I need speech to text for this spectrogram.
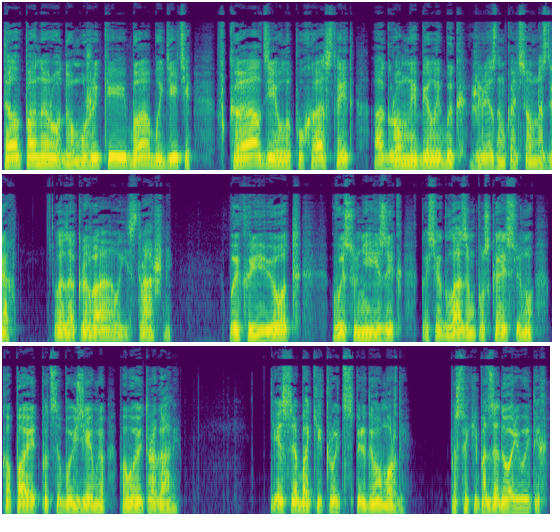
Толпа народу, мужики, бабы, дети. В калде у лопуха стоит огромный белый бык с железным кольцом в ноздрях. Глаза кровавые и страшные. Бык ревет, высуни язык, кося глазом, пуская слюну, копает под собой землю, поводит рогами. Две собаки крутятся перед его мордой. Пастухи подзадоривают их.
